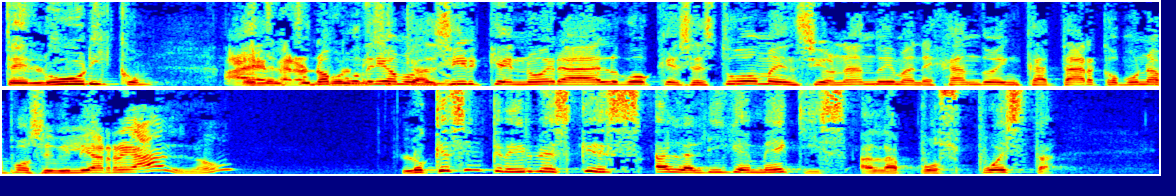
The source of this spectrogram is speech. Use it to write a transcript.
telúrico pero no podríamos decir que no era algo que se estuvo mencionando y manejando en Qatar como una posibilidad real, ¿no? Lo que es increíble es que es a la Liga MX, a la pospuesta.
